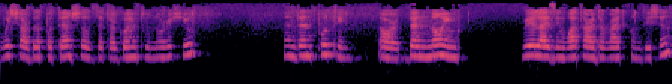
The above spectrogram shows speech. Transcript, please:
which are the potentials that are going to nourish you and then putting or then knowing realizing what are the right conditions.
